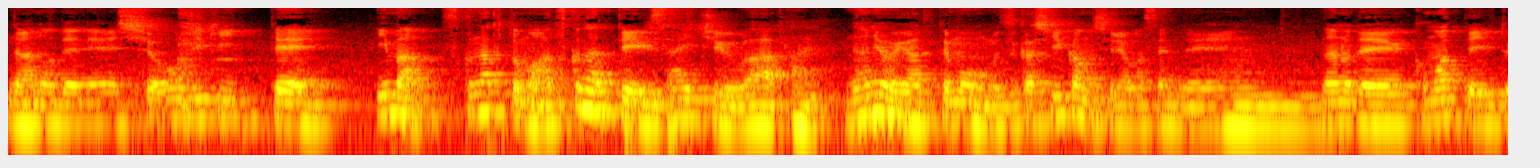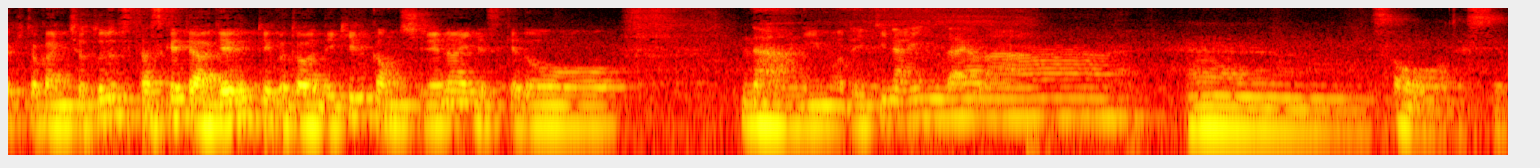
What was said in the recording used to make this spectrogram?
なのでね正直言って今少なくとも暑くなっている最中は何をやっても難しいかもしれませんね、なので困っている時とかにちょっとずつ助けてあげるっていうことはできるかもしれないですけど何もできないんだよな。うん。そうですよ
